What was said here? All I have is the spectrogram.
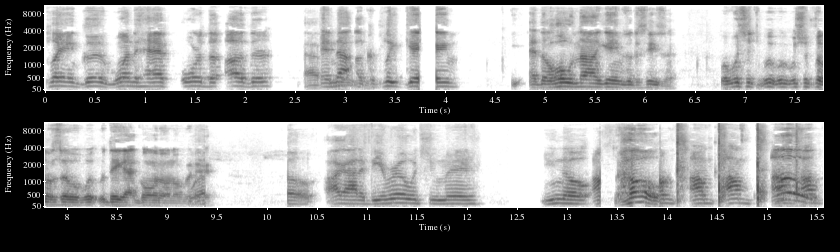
playing good one half or the other and not a complete game at the whole nine games of the season. But what's your what- what's your feelings of what, what they got going on over Well, there? So I gotta be real with you, man. You know, I'm Oh, I'm I'm I'm I'm Oh,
